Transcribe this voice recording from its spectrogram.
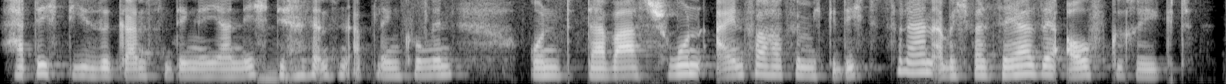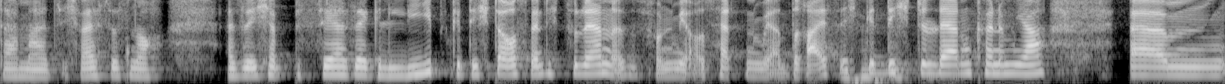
hatte ich diese ganzen Dinge ja nicht, diese ganzen Ablenkungen. Und da war es schon einfacher für mich, Gedichte zu lernen, aber ich war sehr, sehr aufgeregt damals. Ich weiß das noch. Also ich habe bisher sehr geliebt, Gedichte auswendig zu lernen. Also von mir aus hätten wir 30 Gedichte lernen können im Jahr. Ähm,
